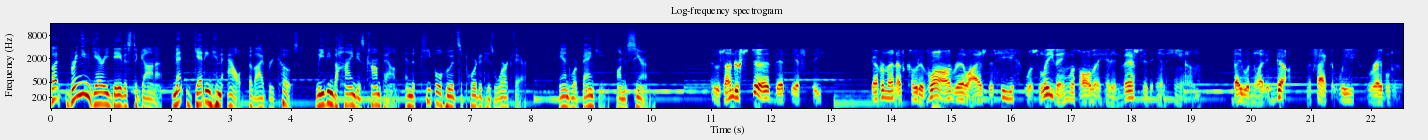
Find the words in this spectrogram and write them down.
But bringing Gary Davis to Ghana meant getting him out of Ivory Coast, leaving behind his compound and the people who had supported his work there and were banking on his serum. It was understood that if the government of Cote d'Ivoire realized that he was leaving with all they had invested in him, they wouldn't let him go. The fact that we were able to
